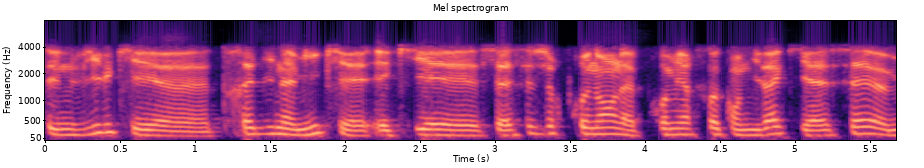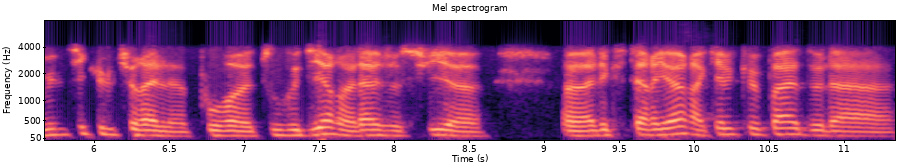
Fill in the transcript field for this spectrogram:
c'est une ville qui est euh, très dynamique et, et qui est, c'est assez surprenant la première fois qu'on y va, qui est assez euh, multiculturelle. Pour euh, tout vous dire, là, je suis euh, euh, à l'extérieur, à quelques pas de la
